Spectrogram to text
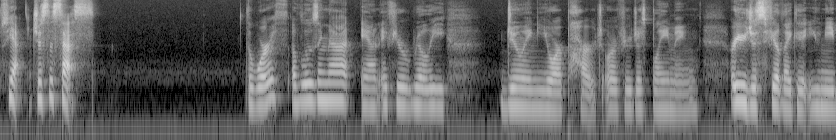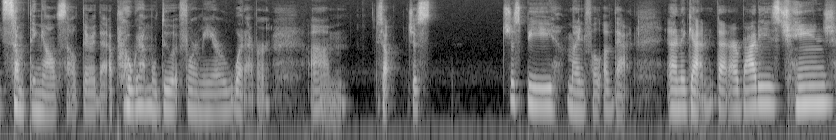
so yeah, just assess the worth of losing that, and if you're really doing your part, or if you're just blaming or you just feel like you need something else out there that a program will do it for me or whatever. Um, so just just be mindful of that. And again, that our bodies change,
